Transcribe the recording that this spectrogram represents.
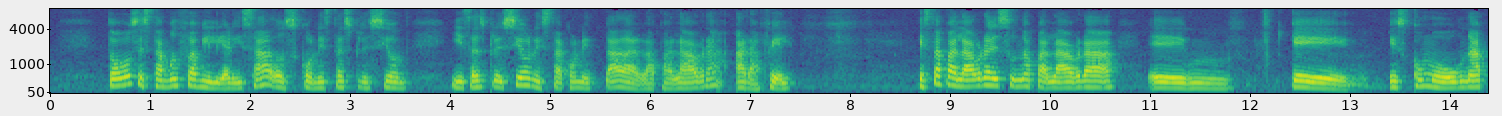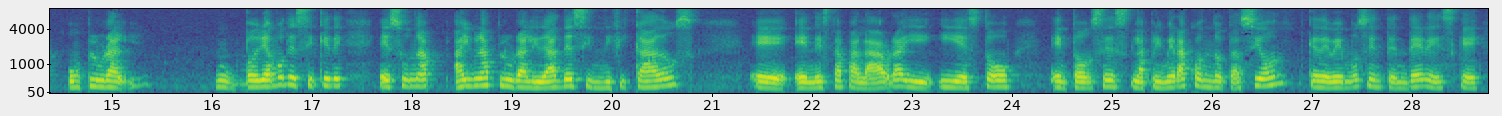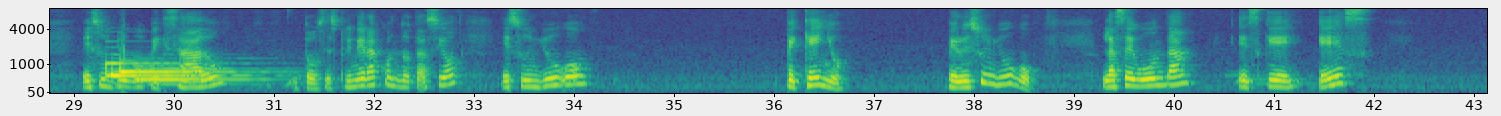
Todos estamos familiarizados con esta expresión y esa expresión está conectada a la palabra arafel. Esta palabra es una palabra em, que es como una, un plural. Podríamos decir que es una, hay una pluralidad de significados eh, en esta palabra y, esto entonces la primera connotación que debemos entender es que es un yugo pesado. Entonces, primera connotación es un yugo pequeño, pero es un yugo. La segunda es que es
